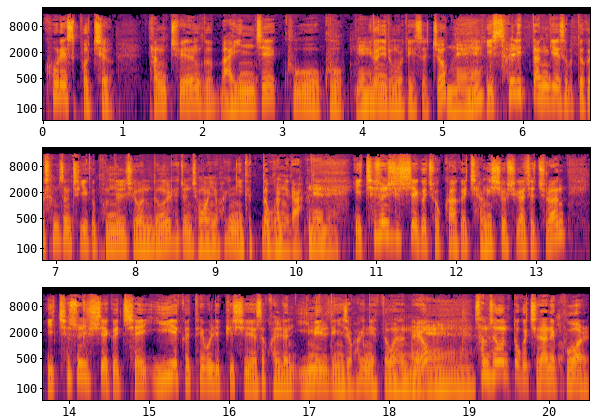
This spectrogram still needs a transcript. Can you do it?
코레스포츠 당초에는 그 마인제 959 예. 이런 이름으로 돼 있었죠. 네. 이 설립 단계에서부터 그 삼성 측이 그 법률 지원 등을 해준 정황이 확인이 됐다고 합니다. 네네. 이 최순실 씨의 그 조카 그 장시호 씨가 제출한 이 최순실 씨의 그 제2의 그 태블릿 PC에서 관련 이메일 등이 이제 확인이 됐다고 하는데요. 네. 삼성은 또 그 지난해 9월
